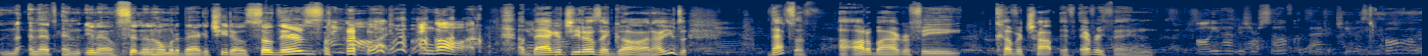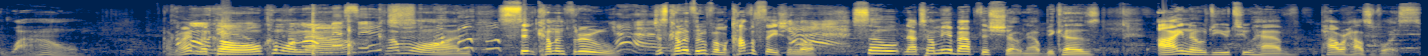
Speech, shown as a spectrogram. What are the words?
And that's and you know sitting at home with a bag of Cheetos. So there's and God and God. a bag of Cheetos and God. How you? Do? That's a, a autobiography cover chop, if everything. All you have is yourself, a bag of Cheetos and God. Wow. All Come right, Nicole. now. Come on Come on, now. message. Come on. Sit coming through. Yes. Just coming through from a conversation, Lord. So now tell me about this show now because I know you two have powerhouse voice.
